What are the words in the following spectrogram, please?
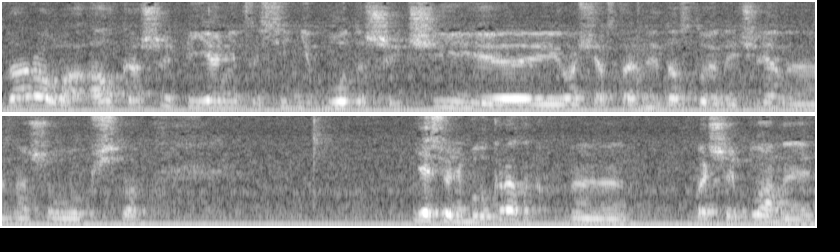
Здорово, алкаши, пьяницы, синеботы, шичи э, и вообще остальные достойные члены нашего общества. Я сегодня буду краток. Э, большие планы,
